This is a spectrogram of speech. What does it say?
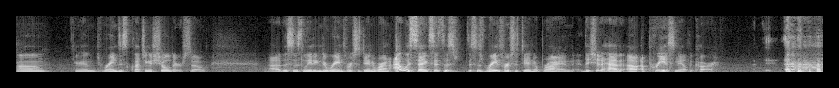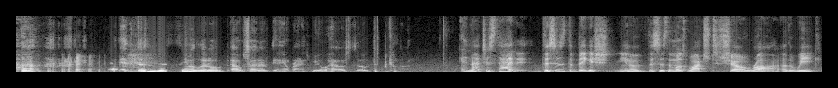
Um, and Reigns is clutching his shoulder, so uh, this is leading to Reigns versus Daniel Bryan. I was saying since this this is Reigns versus Daniel Bryan, they should have had a, a Prius nail the car. yeah, it doesn't this seem a little outside of Daniel Bryan's wheelhouse, though. Come on. And not just that, this is the biggest. You know, this is the most watched show, Raw, of the week.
